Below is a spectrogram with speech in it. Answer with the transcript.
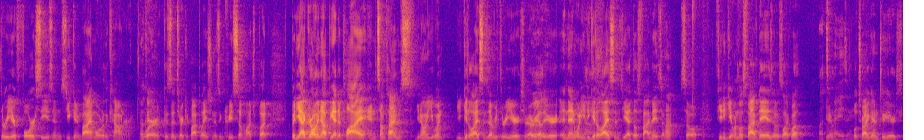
three or four seasons you can buy them over the counter, Okay. because the turkey population has increased so much. But but yeah, growing up, you had to apply, and sometimes you know you went. You get a license every three years or every Really? other year, and then when you did get a license, you had those five days to hunt. So if you didn't get one of those five days, it was like, well, That's you know, amazing. We'll try again in two years,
